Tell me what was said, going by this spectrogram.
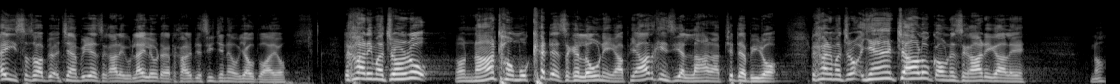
အဲ့ဒီဆော့ဆော့ပြောအကြံပေးတဲ့စကားတွေကိုလိုက်လို့တဲ့တခါလေပျက်စီးခြင်းတွေကိုရောက်သွားရောတခါတည်းမှာကျွန်တော်တို့နော်နားထောင်ဖို့ခက်တဲ့စကားလုံးတွေကဘုရားသခင်စီကလာတာဖြစ်တတ်ပြီးတော့တခါတည်းမှာကျွန်တော်အရန်ကြားလို့ကောင်းတဲ့စကားတွေကလည်းနော်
